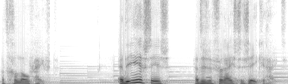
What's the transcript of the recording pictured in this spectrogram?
het geloof heeft. En de eerste is, het is een vereiste zekerheid.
